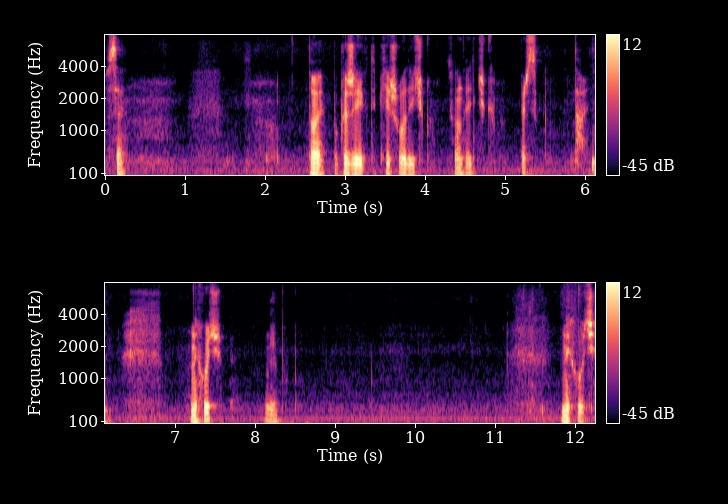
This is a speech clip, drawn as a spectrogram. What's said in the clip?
Все. Давай, покажи, як ти п'єш водичку з фонтанчика. Персик. Давай. Не хочеш? Вже попав. Не хоче.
